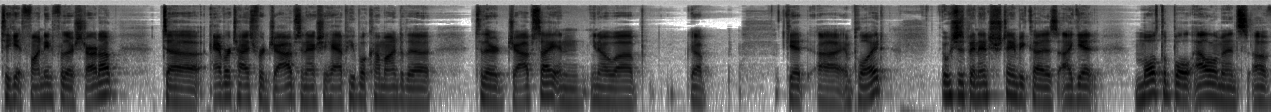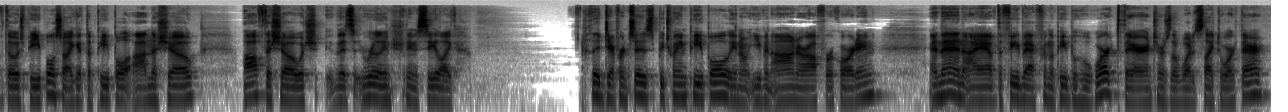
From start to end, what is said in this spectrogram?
to get funding for their startup, to advertise for jobs, and actually have people come onto the to their job site and you know uh, uh, get uh, employed, which has been interesting because I get multiple elements of those people. So I get the people on the show, off the show, which that's really interesting to see like the differences between people, you know, even on or off recording. And then I have the feedback from the people who worked there in terms of what it's like to work there.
